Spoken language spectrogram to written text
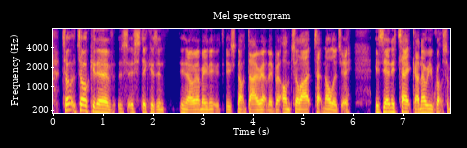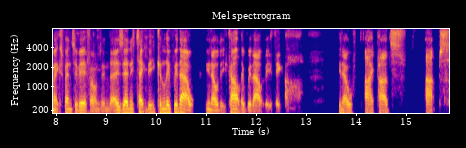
ta- talking of stickers and you know, I mean, it, it's not directly, but onto like technology. Is there any tech? I know you've got some expensive earphones in there. Is there any tech that you can live without? You know, that you can't live without. That you think, oh, you know, iPads, apps.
